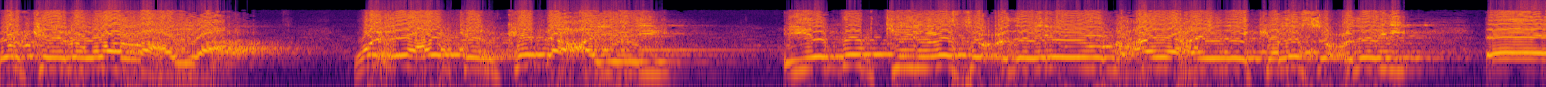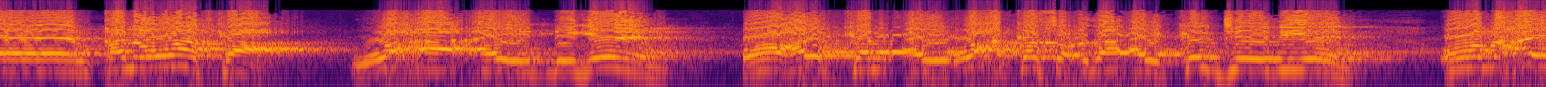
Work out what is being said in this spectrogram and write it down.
warkeeda waa la hayaa. Wixii halkan ka dhacayay iyo dadkii la socday oo maxay ahayday kala socday qanawaadka waxa ay dhigeen oo halkan ay wax ka socda ay ka jeediyeen oo maxay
